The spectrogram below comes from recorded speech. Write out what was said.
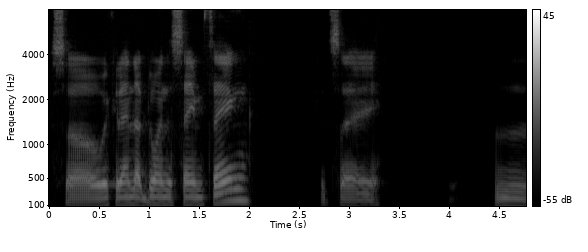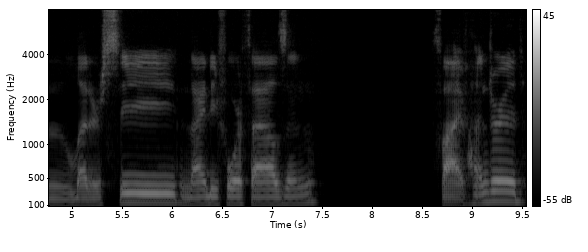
so we could end up doing the same thing. We could say mm, letter C, 94,500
